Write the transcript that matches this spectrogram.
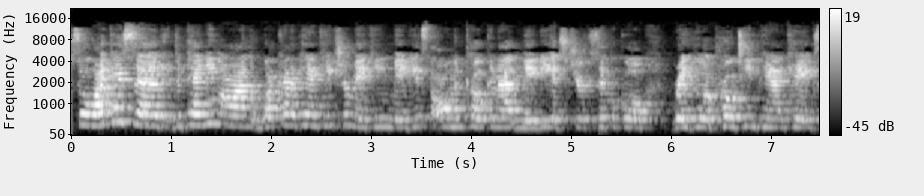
So like I said, depending on what kind of pancakes you're making, maybe it's the almond coconut, maybe it's your typical regular protein pancakes,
